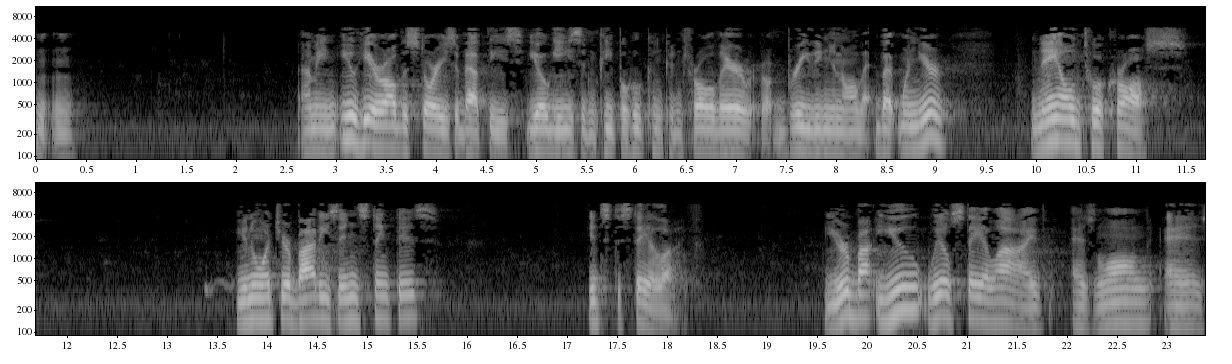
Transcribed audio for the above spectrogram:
Mm-mm. I mean, you hear all the stories about these yogis and people who can control their breathing and all that. But when you're nailed to a cross, you know what your body's instinct is? It's to stay alive. Your you will stay alive as long as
